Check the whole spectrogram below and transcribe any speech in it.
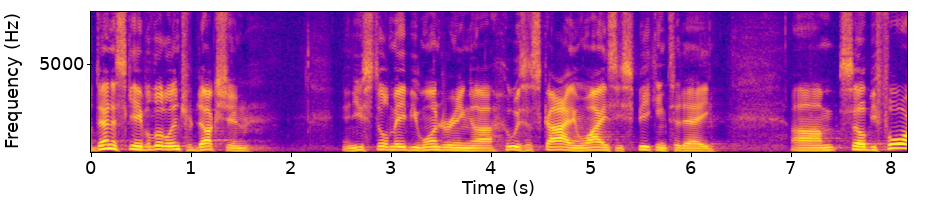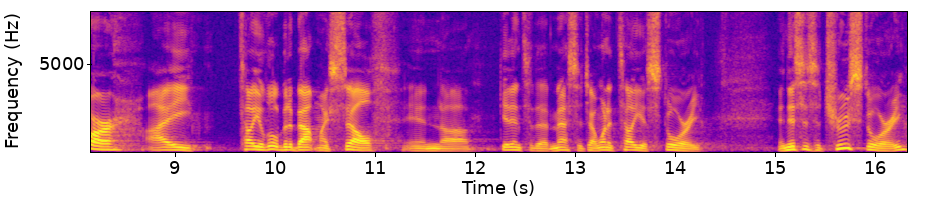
Dennis gave a little introduction, and you still may be wondering uh, who is this guy and why is he speaking today. Um, so, before I tell you a little bit about myself and uh, get into the message, I want to tell you a story. And this is a true story.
